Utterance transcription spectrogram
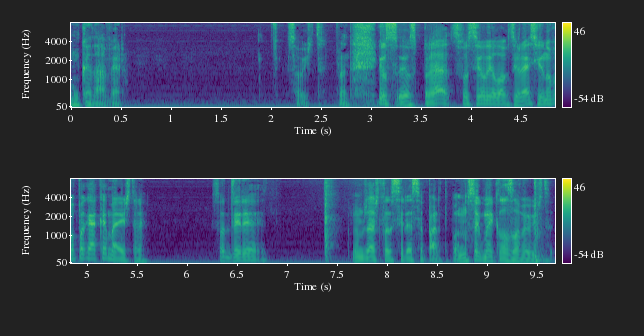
um cadáver. Só isto. Pronto. Eu, eu, se fosse ele, ia logo dizer: é assim, eu não vou pagar a cama extra. Só dizer. Vamos já esclarecer essa parte. Bom, não sei como é que ele resolveu isto.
